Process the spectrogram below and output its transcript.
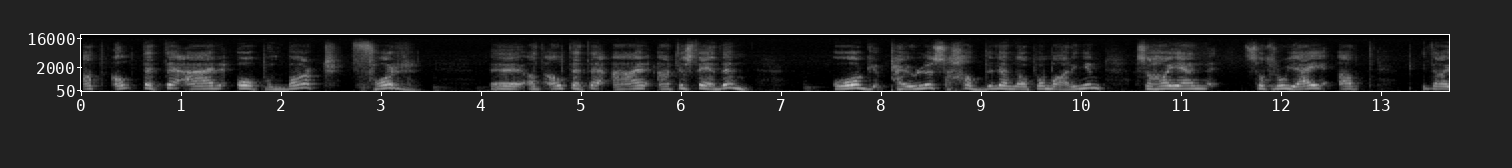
at alt dette er åpenbart for eh, At alt dette er, er, til stede. Og Paulus hadde denne åpenbaringen, så, så, tror jeg at da,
